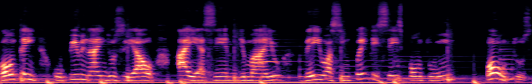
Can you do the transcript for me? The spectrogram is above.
Ontem, o PIB na industrial ISM de maio veio a 56,1 pontos,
